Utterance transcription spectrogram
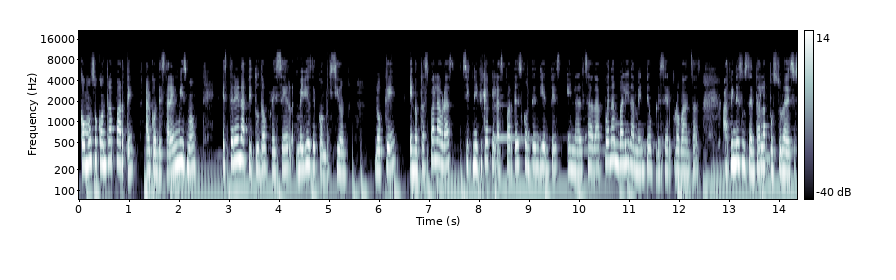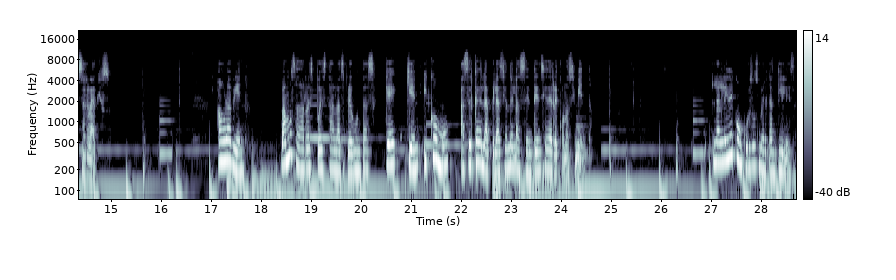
como su contraparte, al contestar el mismo, estén en aptitud a ofrecer medios de convicción, lo que, en otras palabras, significa que las partes contendientes en la alzada puedan válidamente ofrecer probanzas a fin de sustentar la postura de sus agravios. Ahora bien, vamos a dar respuesta a las preguntas qué, quién y cómo acerca de la apelación de la sentencia de reconocimiento. La ley de concursos mercantiles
